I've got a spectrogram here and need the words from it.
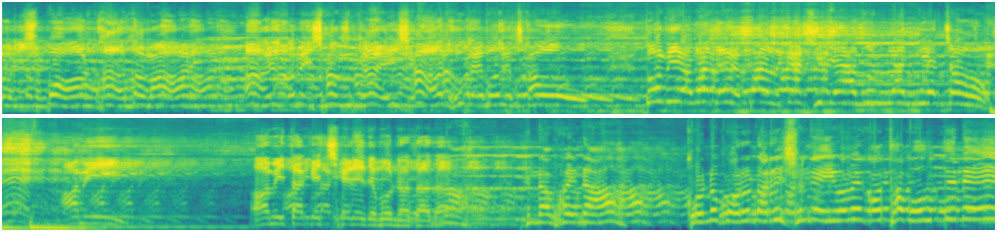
এত স্পর্ধা তোমার। আজ তুমি সংখ্যায় সাধুকে বলছো। তুমি আমাদের পালকাছিতে আগুন লাগিয়েছ। আমি আমি তাকে ছেড়ে দেব না দাদা। না ভাই না। কোন বড় নারীর সঙ্গে এইভাবে কথা বলতে নেই।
